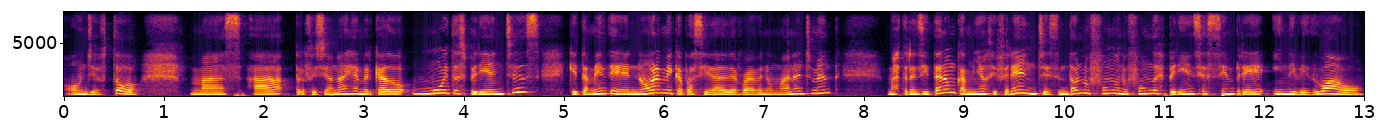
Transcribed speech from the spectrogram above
onde eu estou. Mas há profissionais de mercado muito experientes que também têm enorme capacidade de revenue management, mas transitaram caminhos diferentes. Então, no fundo, no fundo, a experiência sempre é individual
